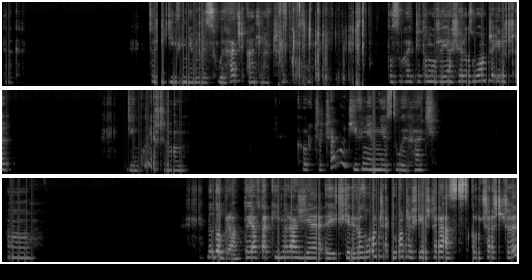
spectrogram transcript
Tak. Coś dziwnie mnie słychać, a dlaczego? To słuchajcie, to może ja się rozłączę i jeszcze. Dziękuję, Szymon. Kurczę, czemu dziwnie mnie słychać? O. No dobra, to ja w takim razie y, się rozłączę i łączę się jeszcze raz, skoro trzeszczy,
